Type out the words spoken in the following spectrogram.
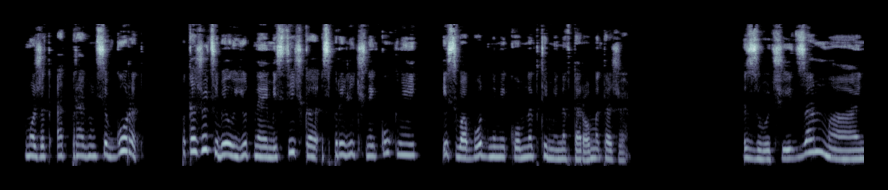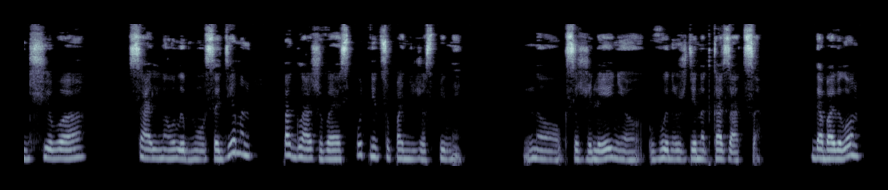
«Может, отправимся в город Покажу тебе уютное местечко с приличной кухней и свободными комнатками на втором этаже. Звучит заманчиво, сально улыбнулся демон, поглаживая спутницу пониже спины. Но, к сожалению, вынужден отказаться, добавил он,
